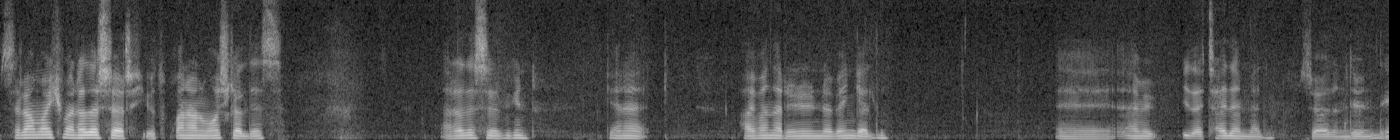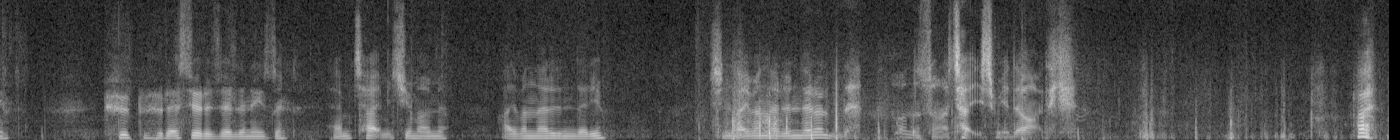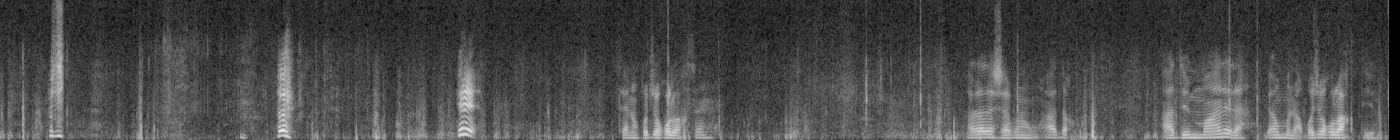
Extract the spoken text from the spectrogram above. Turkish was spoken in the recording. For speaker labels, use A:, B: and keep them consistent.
A: Selamünaleyküm arkadaşlar. YouTube kanalıma hoş geldiniz. Arkadaşlar bugün gene hayvanların önüne ben geldim. Ee, hem bir de çay demledim. Söyledim düğündeyim. Püfür püfür esiyor üzerinde ne güzel. Hem çay mı içeyim hem hayvanları dinlereyim. Şimdi hayvanları dinlerelim de ondan sonra çay içmeye devam edelim. Hadi. Koca kulak sen. Arkadaşlar bunun adı adı ünvanı da ben buna koca kulak diyorum.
